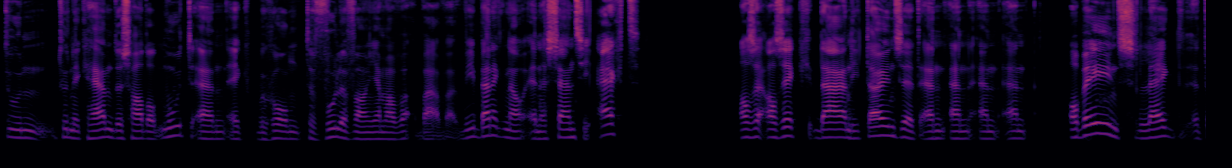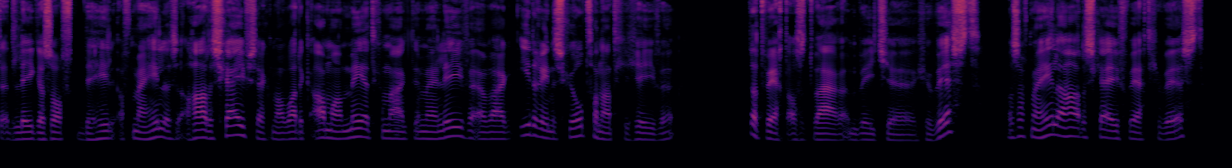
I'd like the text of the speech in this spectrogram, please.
toen, toen ik hem dus had ontmoet en ik begon te voelen van, ja, maar wie ben ik nou in essentie echt? Als, als ik daar in die tuin zit en, en, en, en opeens lijkt het, het leek alsof de of mijn hele harde schijf, zeg maar, wat ik allemaal mee had gemaakt in mijn leven en waar ik iedereen de schuld van had gegeven, dat werd als het ware een beetje gewist. Alsof mijn hele harde schijf werd gewist.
